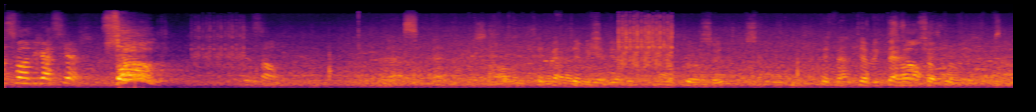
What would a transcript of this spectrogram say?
Asfalto Garcia. Sul! Atenção. Tebrik ediyorum. Tebrik ederim. Tebrik ederim.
